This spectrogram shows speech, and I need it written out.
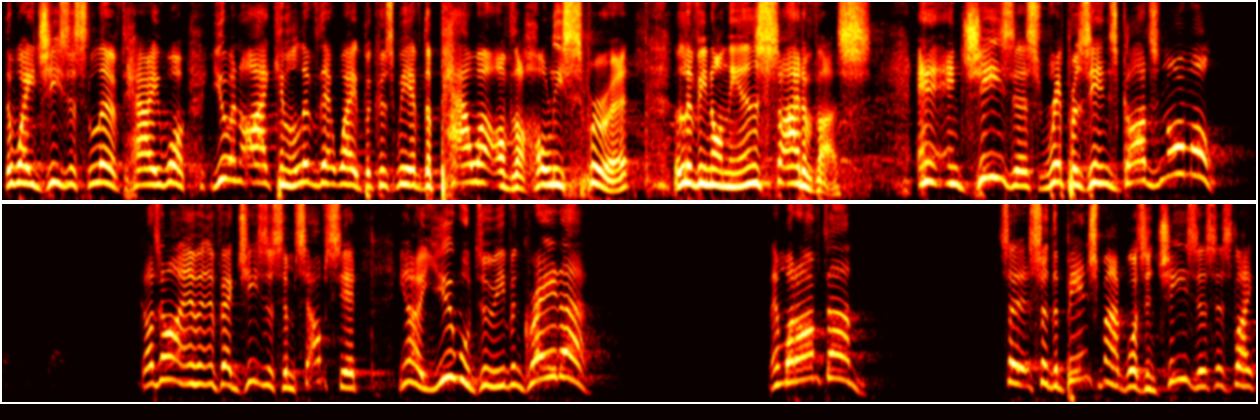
the way Jesus lived, how he walked, you and I can live that way because we have the power of the Holy Spirit living on the inside of us. And, and Jesus represents God's normal. God's oh, normal. In fact, Jesus himself said, you know, you will do even greater than what I've done. So, so the benchmark wasn't Jesus, it's like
